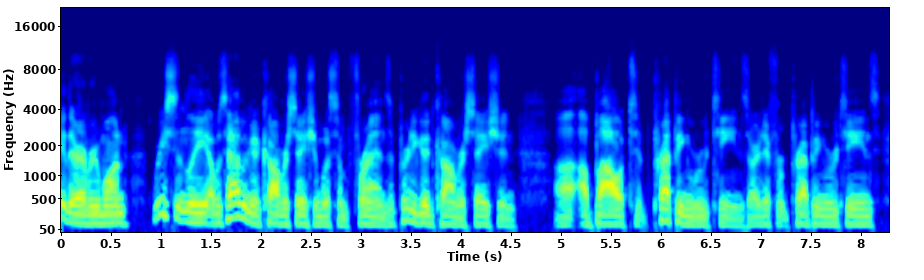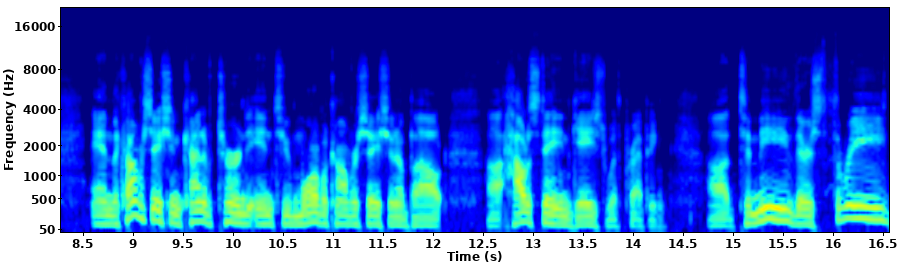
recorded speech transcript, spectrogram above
Hey there, everyone. Recently, I was having a conversation with some friends, a pretty good conversation uh, about prepping routines, our different prepping routines. And the conversation kind of turned into more of a conversation about uh, how to stay engaged with prepping. Uh, to me, there's three,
